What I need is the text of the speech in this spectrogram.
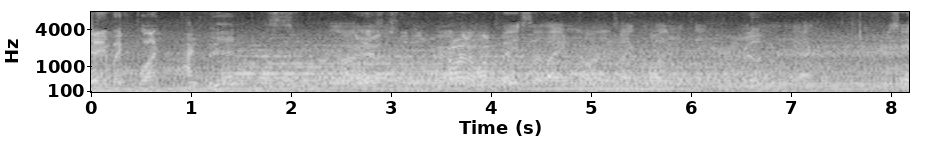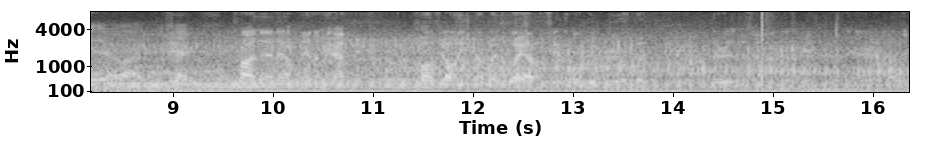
Did anybody complain? On food? Yeah. This is, no, Yeah, no. it's really- We're going to one place that like no one's like called anything. Really? Yeah. We skate there a lot. We Yeah, skate. try that out, man. I mean, I, as long as y'all ain't nobody's way, I don't see the whole big deal. But there is this is a skateboard here, and all the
